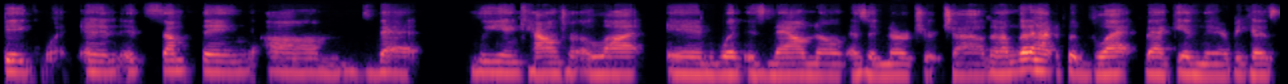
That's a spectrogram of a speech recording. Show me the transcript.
big one, and it's something um, that we encounter a lot in what is now known as a nurtured child. And I'm going to have to put black back in there because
